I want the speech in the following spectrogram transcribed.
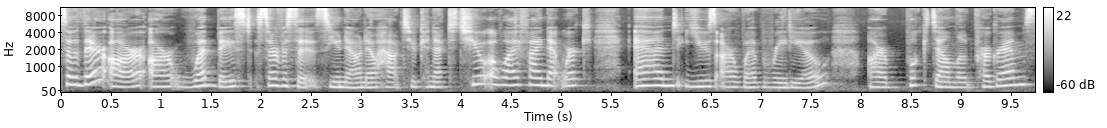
So, there are our web based services. You now know how to connect to a Wi Fi network and use our web radio, our book download programs,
